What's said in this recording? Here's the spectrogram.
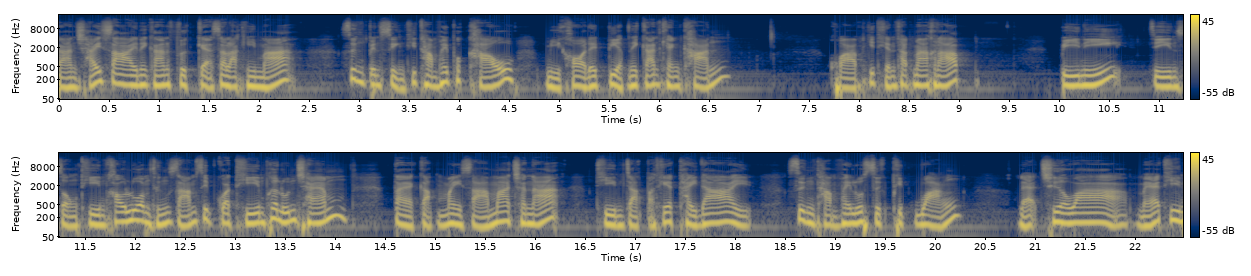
การใช้ทรายในการฝึกแกะสลักหิมะ ซึ่งเป็นสิ่งที่ทำให้พวกเขามีข้อได้เปรียบในการแข่งขัน ความคิดเห็นถัดมาครับ ปีนี้จีนส่งทีมเข้าร่วมถึง 30 กว่าทีมเพื่อลุ้นแชมป์แต่กลับไม่สามารถชนะ ทีมจากประเทศไทยได้ ซึ่งทำให้รู้สึกผิดหวัง และเชื่อว่าแม้ทีม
